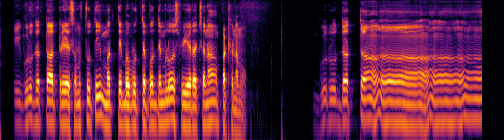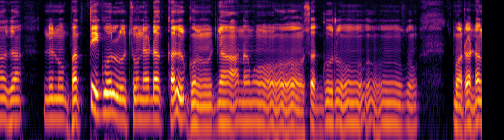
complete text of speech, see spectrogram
శ్రీ గురు దత్తాత్రేయ సంస్థుతి మత్య భవృత్య పద్యంలో స్వీయ రచన పఠనము. గురుదత్తా నిన్ను భక్తి గొల్చునడ కల్గుల్ జ్ఞానము సద్గురు. స్మరణం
